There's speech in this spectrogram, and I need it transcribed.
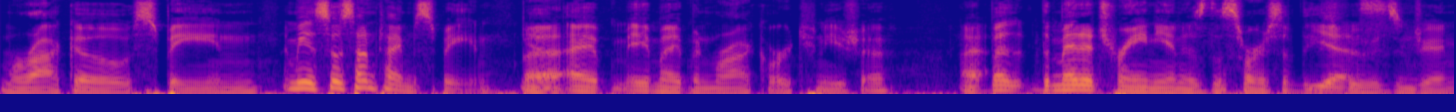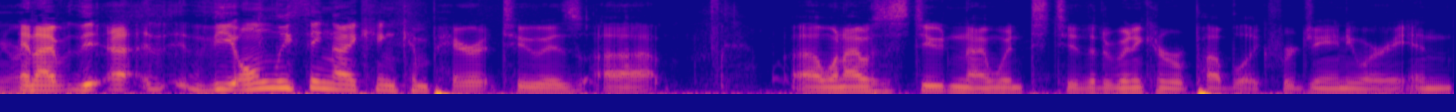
Morocco, Spain. I mean, so sometimes Spain, but Yeah. I, it might have been Morocco or Tunisia. I- but the Mediterranean is the source of these Yes. foods in January. And I've the, uh, the only thing I can compare it to is uh, uh, when I was a student, I went to the Dominican Republic for January, and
